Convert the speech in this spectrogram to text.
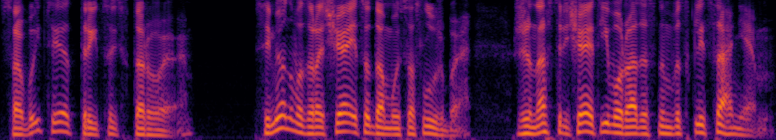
Событие 32. Семен возвращается домой со службы. Жена встречает его радостным восклицанием.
